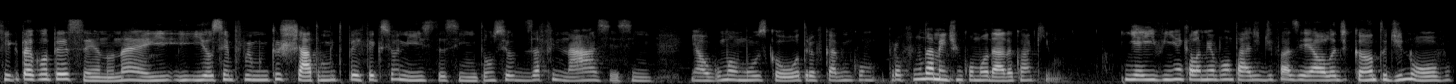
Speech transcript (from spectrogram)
que que tá acontecendo, né? E, e, eu sempre fui muito chata, muito perfeccionista, assim. Então, se eu desafinasse, assim, em alguma música ou outra, eu ficava incom profundamente incomodada com aquilo. E aí vinha aquela minha vontade de fazer aula de canto de novo,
